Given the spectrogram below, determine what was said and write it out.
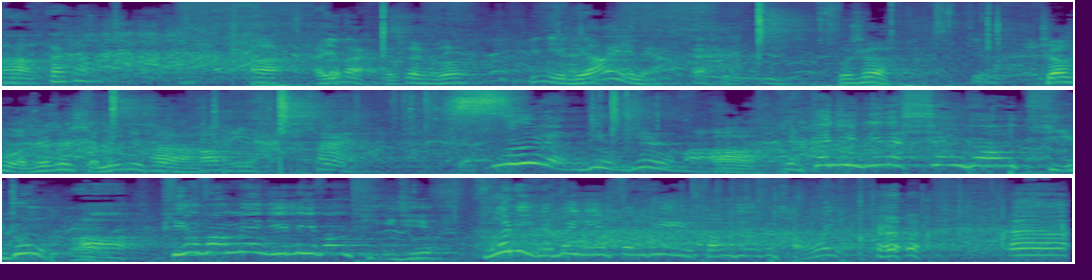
啊？干啥？啊！哎呀妈呀！干什么？给你量一量。不是，小伙子，这什么意思啊？哎呀，大爷，私人定制嘛，啊得根据您的身高、体重啊、平方面积、立方体积，合理的为您分配房间和床位。呃，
